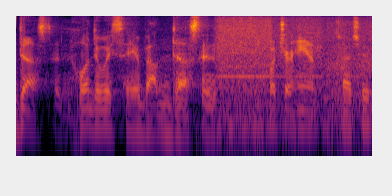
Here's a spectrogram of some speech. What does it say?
Dustin. What do we say about Dustin? Put your hand. Got you.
